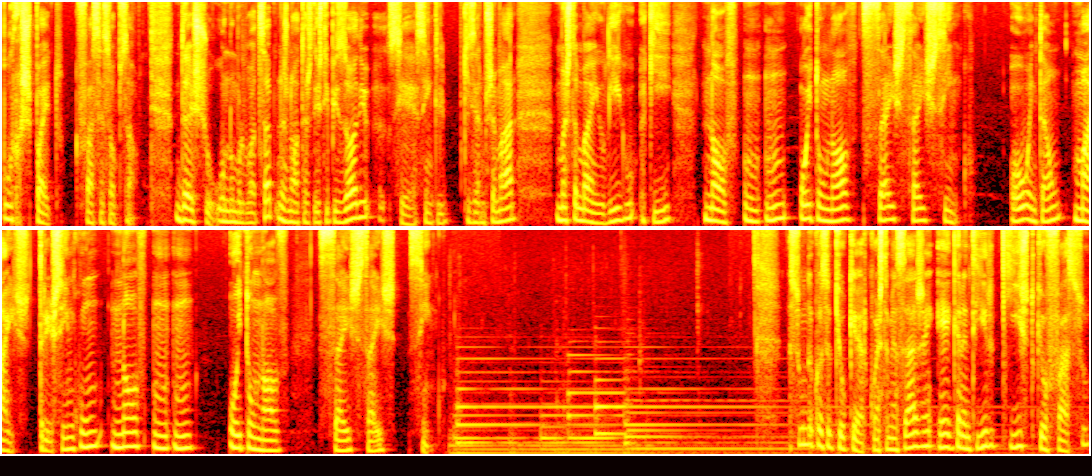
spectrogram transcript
por respeito que faço essa opção. Deixo o número do WhatsApp nas notas deste episódio, se é assim que lhe quisermos chamar, mas também o digo aqui 911 819 665 ou então mais 351 911 819 665. Segunda coisa que eu quero com esta mensagem é garantir que isto que eu faço,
